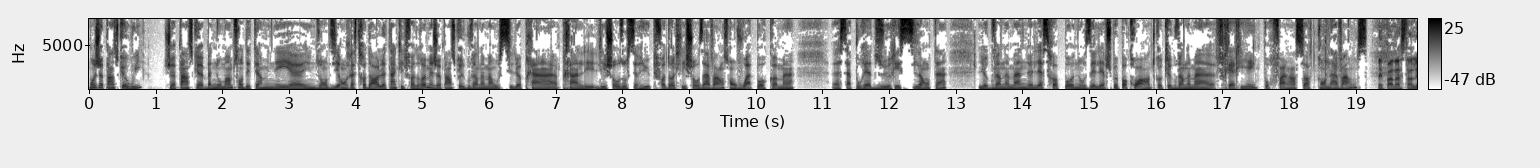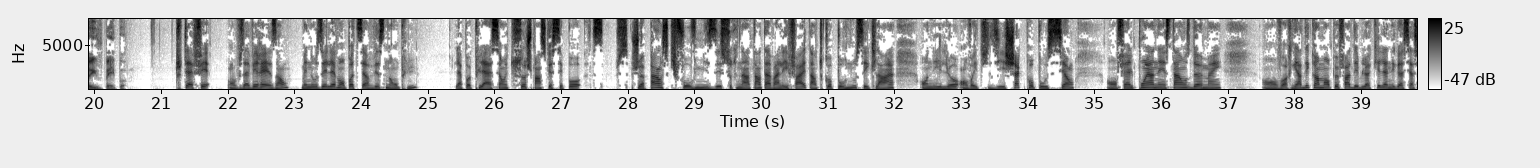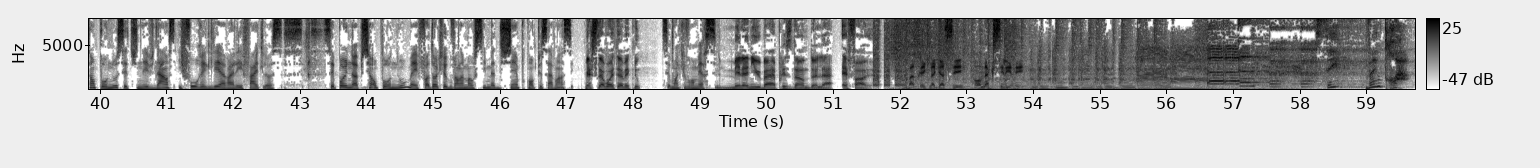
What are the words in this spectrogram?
Moi, je pense que oui. Je pense que ben, nos membres sont déterminés. Euh, ils nous ont dit on restera dehors le temps qu'il faudra, mais je pense que le gouvernement aussi le prend prend les, les choses au sérieux. Puis il faudra que les choses avancent. On voit pas comment ça pourrait durer si longtemps. Le gouvernement ne laissera pas nos élèves. Je peux pas croire, en tout cas, que le gouvernement ferait rien pour faire en sorte qu'on avance. Mais pendant ce temps-là, ils vous payent pas. Tout à fait. Vous avez raison. Mais nos élèves n'ont pas de service non plus. La population et tout ça, je pense que c'est pas. Je pense qu'il faut miser sur une entente avant les fêtes. En tout cas, pour nous, c'est clair. On est là, on va étudier chaque proposition. On fait le point en instance demain. On va regarder comment on peut faire débloquer la négociation. Pour nous, c'est une évidence. Il faut régler avant les fêtes. Là. C'est pas une option pour nous, mais il faudra que le gouvernement aussi mette du sien pour qu'on puisse avancer. Merci d'avoir été avec nous. C'est moi qui vous remercie. Mélanie Hubert, présidente de la FAE. Patrick Lagacé en accéléré. C'est 23.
